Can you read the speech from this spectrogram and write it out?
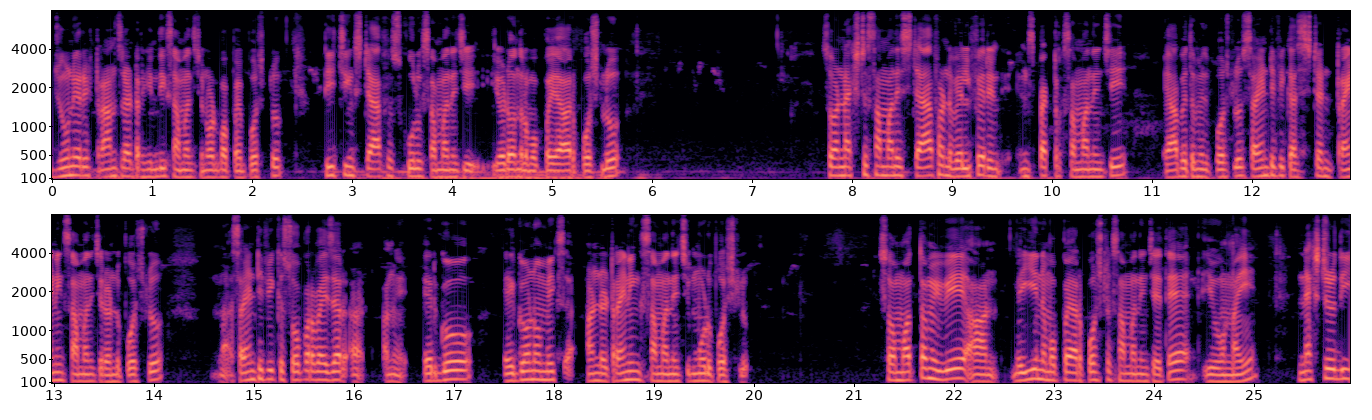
జూనియర్ ట్రాన్స్లేటర్ హిందీకి సంబంధించి నూట ముప్పై పోస్టులు. టీచింగ్ స్టాఫ్ స్కూల్కి సంబంధించి ఏడు వందల ముప్పై ఆరు పోస్టులు. సో నెక్స్ట్ సంబంధించి స్టాఫ్ అండ్ వెల్ఫేర్ ఇన్- ఇన్స్పెక్టర్కి సంబంధించి యాభై తొమ్మిది పోస్టులు. సైంటిఫిక్ అసిస్టెంట్ ట్రైనింగ్ సంబంధించి రెండు పోస్టులు. సైంటిఫిక్ సూపర్వైజర్ అని ఎర్గో ఎర్గోనోమిక్స్ అండ్ ట్రైనింగ్ సంబంధించి మూడు పోస్టులు. సో మొత్తం ఇవి వెయ్యి ముప్పై ఆరు పోస్టులకు సంబంధించి అయితే ఇవి ఉన్నాయి. నెక్స్ట్ ఇది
